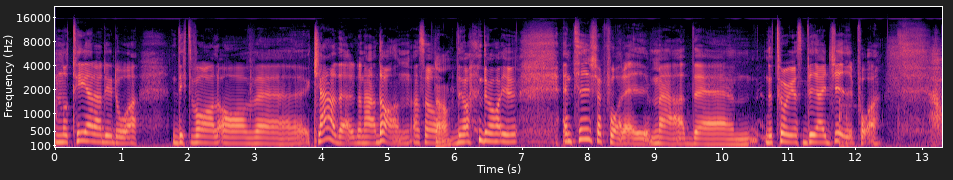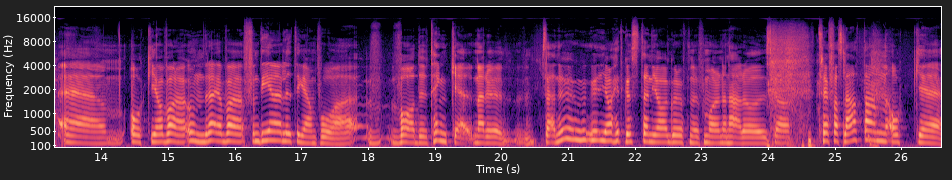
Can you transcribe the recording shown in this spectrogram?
noterade ju då ditt val av eh, kläder den här dagen. Alltså, Ja. du, har, du har ju en t-shirt på dig med eh, Notorious B.I.G. på. Ehm, och jag bara undrar, jag bara funderar lite grann på vad du tänker när du... Här, nu, jag heter Gusten, jag går upp nu på morgonen här och ska träffa Zlatan och eh,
